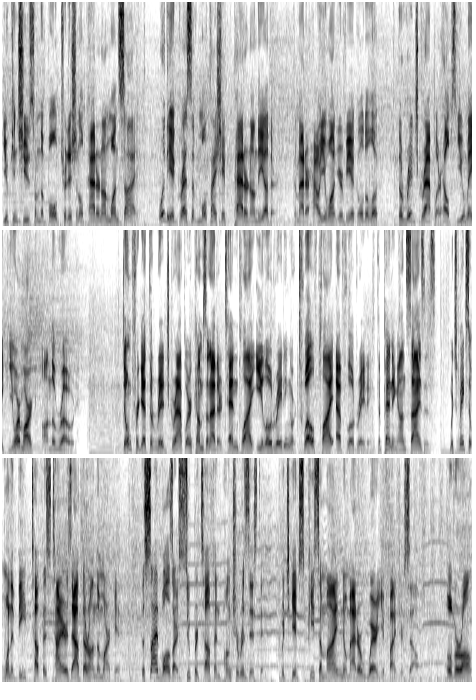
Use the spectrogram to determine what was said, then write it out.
You can choose from the bold traditional pattern on one side, or the aggressive multi-shaped pattern on the other. No matter how you want your vehicle to look, the Ridge Grappler helps you make your mark on the road. Don't forget the Ridge Grappler comes in either 10-ply E-load rating or 12-ply F-load rating, depending on sizes, which makes it one of the toughest tires out there on the market. The sidewalls are super tough and puncture resistant, which gives peace of mind no matter where you find yourself. Overall,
